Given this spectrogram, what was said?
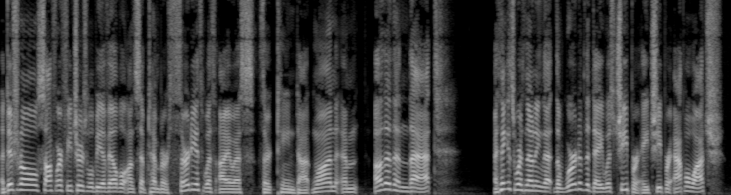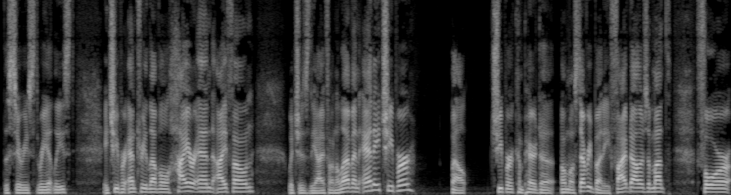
Additional software features will be available on September 30th with iOS 13.1. And other than that, I think it's worth noting that the word of the day was cheaper. A cheaper Apple Watch, the Series 3 at least, a cheaper entry level, higher end iPhone, which is the iPhone 11, and a cheaper, well, cheaper compared to almost everybody. $5 a month for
